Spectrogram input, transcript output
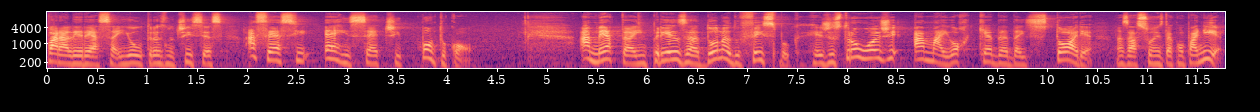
Para ler essa e outras notícias, acesse r7.com. A Meta, empresa dona do Facebook, registrou hoje a maior queda da história nas ações da companhia.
